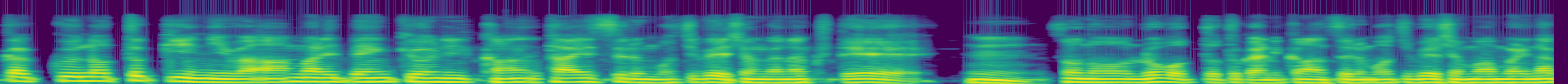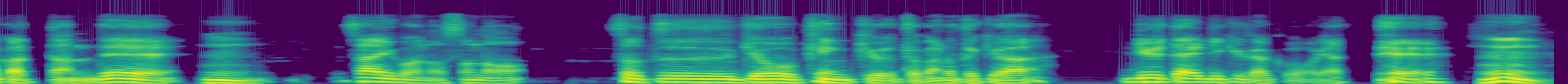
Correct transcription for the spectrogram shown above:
学の時にはあんまり勉強に関対するモチベーションがなくて、うん。そのロボットとかに関するモチベーションもあんまりなかったんで、うん。最後のその卒業研究とかの時は流体力学をやって、うん。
